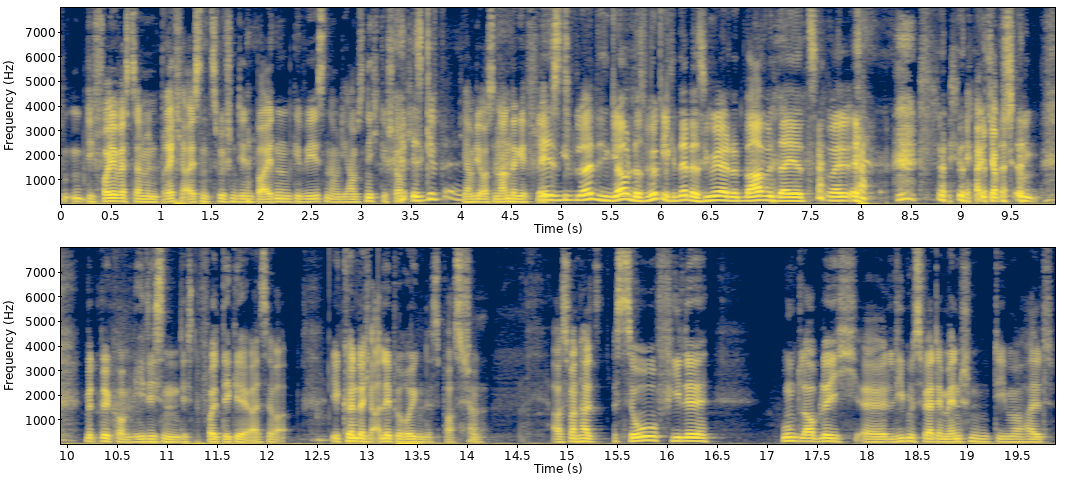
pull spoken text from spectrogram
Und die Feuerwehr ist dann mit Brecheisen zwischen den beiden gewesen, aber die haben es nicht geschafft. Es gibt, die haben die auseinandergeflext. Es gibt Leute, die glauben das wirklich, ne, dass Julian und Marvin da jetzt. Weil ja, ich habe schon mitbekommen. Nee, die sind, die sind voll dicke. Also, ihr könnt euch alle beruhigen, das passt schon. Ja. Aber es waren halt so viele unglaublich äh, liebenswerte Menschen, die man halt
